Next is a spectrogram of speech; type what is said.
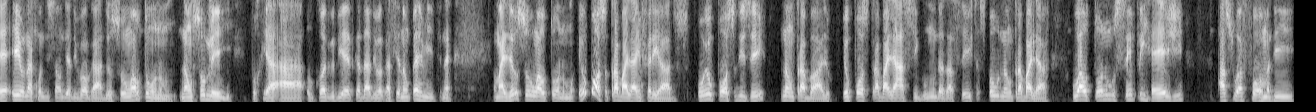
é, eu, na condição de advogado, eu sou um autônomo, não sou MEI, porque a, a- o Código de Ética da Advocacia não permite, né? Mas eu sou um autônomo, eu posso trabalhar em feriados, ou eu posso dizer não trabalho, eu posso trabalhar às segundas, às sextas, ou não trabalhar. O autônomo sempre rege a sua forma de,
